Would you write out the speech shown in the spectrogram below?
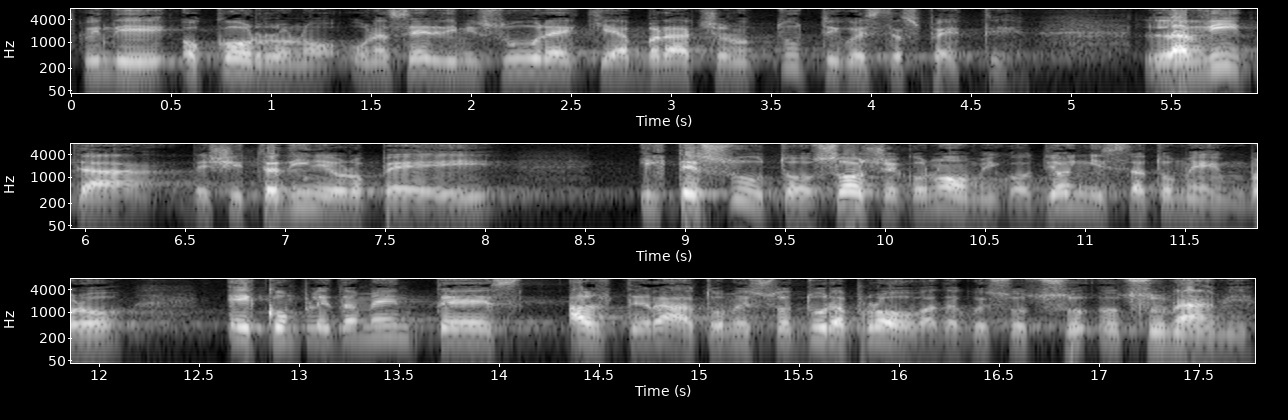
Quindi occorrono una serie di misure che abbracciano tutti questi aspetti. La vita dei cittadini europei, il tessuto socio-economico di ogni Stato membro è completamente alterato, messo a dura prova da questo tsunami.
